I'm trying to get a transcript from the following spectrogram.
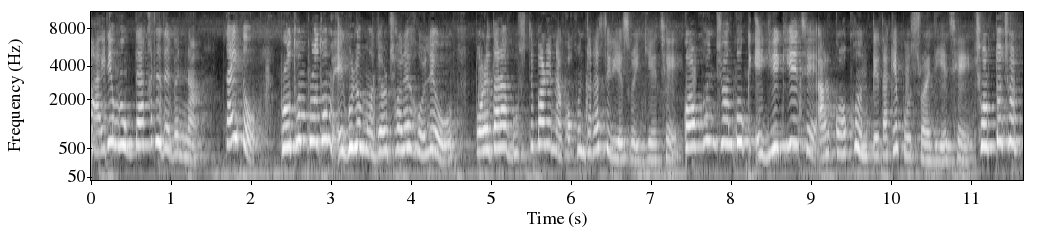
বাইরে মুখ দেখাতে দেবেন না। তাই তো? প্রথম প্রথম এগুলো মজার ছলে হলেও পরে তারা বুঝতে পারে না কখন তারা সিরিয়াস হয়ে গিয়েছে। কখন জঙ্কুক এগিয়ে গিয়েছে আর কখন তে তাকে প্রশ্রয় দিয়েছে। ছোট্ট ছোট্ট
